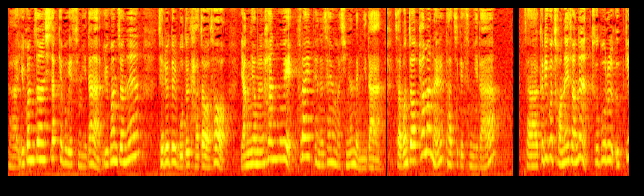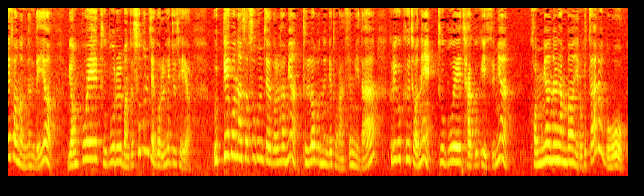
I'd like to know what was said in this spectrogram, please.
자, 육원전 시작해 보겠습니다. 육원전은 재료들 모두 다져서 양념을 한 후에 후라이팬을 사용하시면 됩니다. 자, 먼저 파마늘 다지겠습니다. 자, 그리고 전에서는 두부를 으깨서 넣는데요. 면보에 두부를 먼저 수분 제거를 해주세요. 으깨고 나서 수분 제거를 하면 들러붙는 게 더 많습니다. 그리고 그 전에 두부에 자국이 있으면 겉면을 한번 이렇게 자르고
